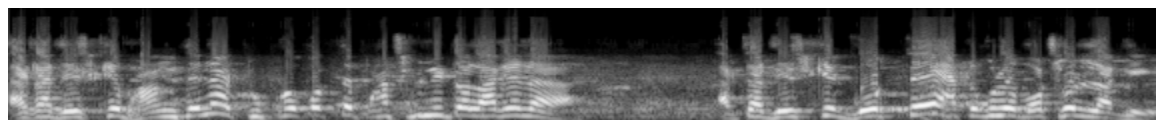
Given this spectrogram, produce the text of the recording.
একটা দেশকে ভাঙতে না, টুকরো করতে পাঁচ মিনিটও লাগে না। একটা দেশকে গড়তে এতগুলো বছর লাগে।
